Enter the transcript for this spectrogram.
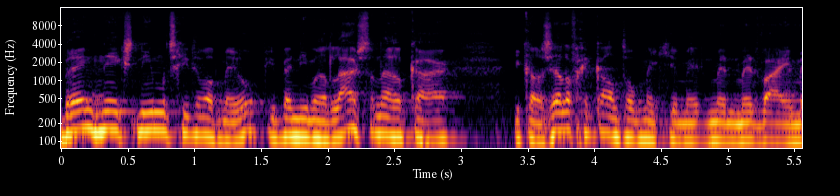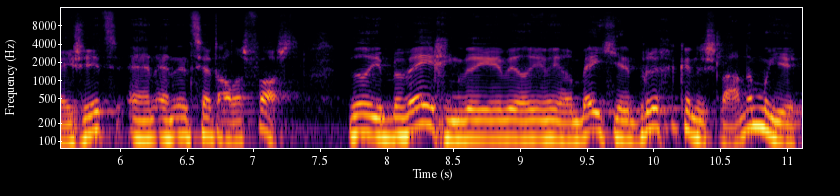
Brengt niks. Niemand schiet er wat mee op. Je bent niet meer aan het luisteren naar elkaar. Je kan zelf geen kant op met, je, met, met, met waar je mee zit. En, en het zet alles vast. Wil je beweging, wil je, wil je weer een beetje bruggen kunnen slaan... dan moet je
